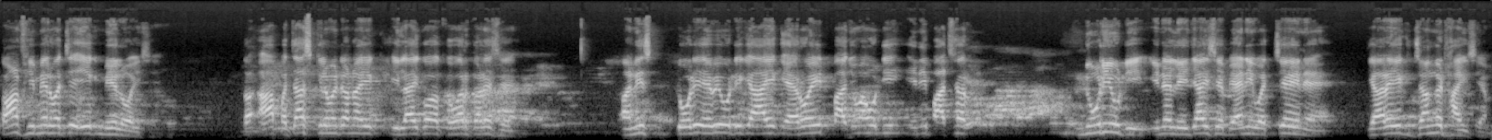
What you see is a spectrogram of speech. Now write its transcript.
ત્રણ ફિમેલ વચ્ચે એક મેલ હોય છે. તો આ પચાસ કિલોમીટરનો એક ઇલાકો કવર કરે છે. અને સ્ટોરી એવી ઉઠી કે આ એક એરોઇટ બાજુમાં ઉઠી, એની પાછળ નોડી ઉઠી, એને લઈ જાય છે બેની વચ્ચે એને. ત્યારે એક જંગ થાય છે એમ.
